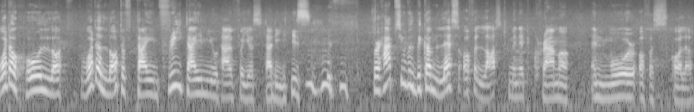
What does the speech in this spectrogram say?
What a whole lot, what a lot of time, free time you have for your studies. perhaps you will become less of a last minute crammer and more of a scholar.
